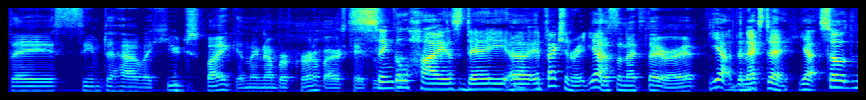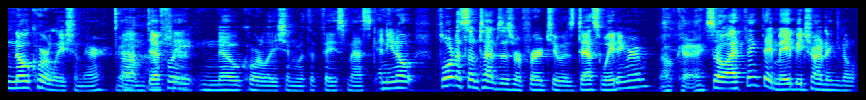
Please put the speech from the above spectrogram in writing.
they seem to have a huge spike in their number of coronavirus cases. Single the- highest day uh, infection rate. Yeah. just the next day, right? Yeah, the next day. Yeah, so no correlation there. Yeah, um, definitely no correlation with the face mask. And you know, Florida sometimes is referred to as death's waiting room. Okay. So I think they may be trying to you know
